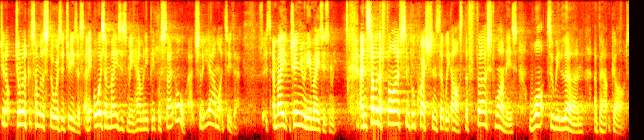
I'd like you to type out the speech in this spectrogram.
do you, know, do you want to look at some of the stories of Jesus? And it always amazes me how many people say, oh, actually, yeah, I might do that. It ama- genuinely amazes me. And some of the five simple questions that we ask the first one is, what do we learn about God?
